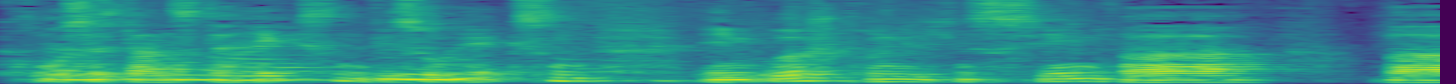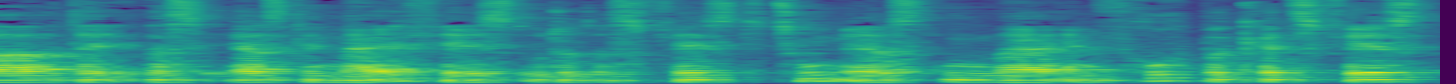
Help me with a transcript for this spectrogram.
große Tanz der Hexen. Wieso mhm. Hexen? Im ursprünglichen Sinn war, war der, das 1. Mai-Fest oder das Fest zum 1. Mai ein Fruchtbarkeitsfest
